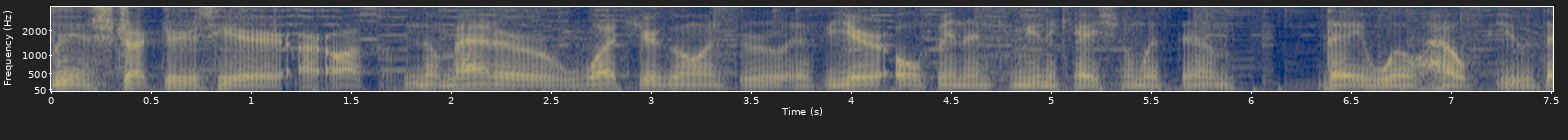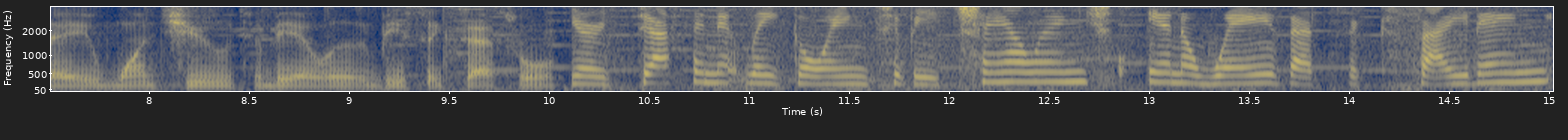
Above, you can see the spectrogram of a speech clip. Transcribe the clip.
The instructors here are awesome. No matter what you're going through, if you're open in communication with them, they will help you. They want you to be able to be successful. You're definitely going to be challenged in a way that's exciting,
